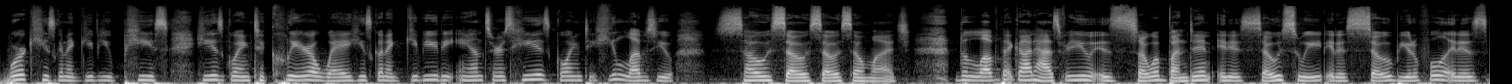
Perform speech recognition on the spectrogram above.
work. He's going to give you peace. He is going to clear away. He's going to give you the answers. He is going to, He loves you so, so, so, so much. The love that God has for you is so abundant. It is so sweet. It is so beautiful. It is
